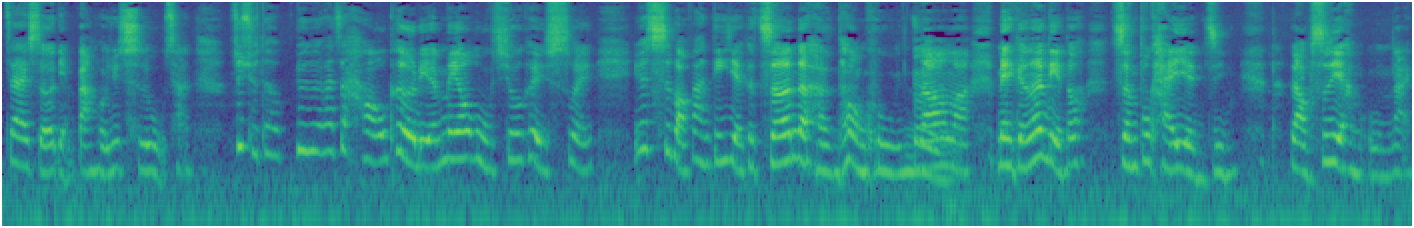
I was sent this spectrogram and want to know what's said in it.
在十二点半回去吃午餐。就觉得乐队班是好可怜，没有午休可以睡，因为吃饱饭第一节课真的很痛苦，你知道吗？嗯、每个人的脸都睁不开眼睛，老师也很无奈。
